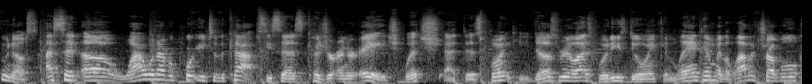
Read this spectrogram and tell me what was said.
who knows? I said, uh, why would I report you to the cops? He says, cause you're underage, which at this point, he does realize what he's doing can land him in a lot of trouble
